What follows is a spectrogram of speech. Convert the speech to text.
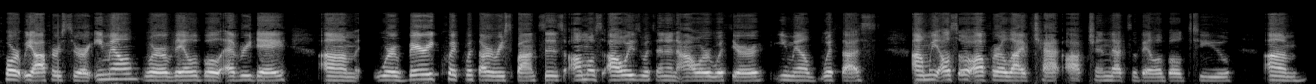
support we offer is through our email. We're available every day. Um, we're very quick with our responses, almost always within an hour with your email with us. Um, we also offer a live chat option that's available to you. Um,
